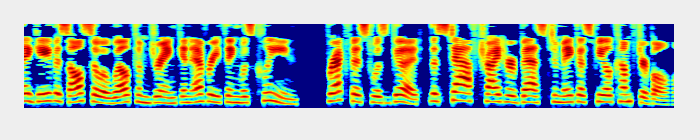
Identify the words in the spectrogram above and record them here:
They gave us also a welcome drink and everything was clean. Breakfast was good, the staff tried her best to make us feel comfortable.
